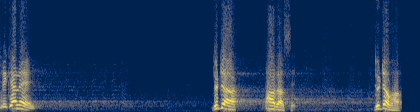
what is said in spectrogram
সেখানে দুটা ভাগ আছে। দুটা ভাগ।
